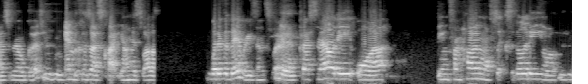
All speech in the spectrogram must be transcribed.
was real good, mm-hmm. and because I was quite young as well, whatever their reasons were, yeah. personality or being from home or flexibility or mm-hmm.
